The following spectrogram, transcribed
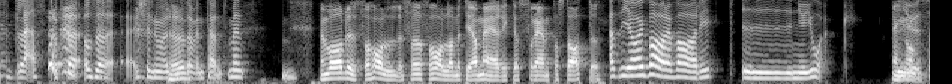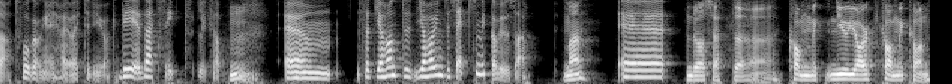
Ice Blast också. Och så eh, känner man sig som en tönt. Men Men vad har du för, håll, för förhållande till Amerikas förenta stater? alltså jag har ju bara varit i New York. En I gång. USA. Två gånger har jag varit i New York. Det, that's it, liksom. Mm. Ehm, så jag har, inte, jag har ju inte sett så mycket av USA. Men, Eh, men du har sett eh, Comic, New York Comic Con.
